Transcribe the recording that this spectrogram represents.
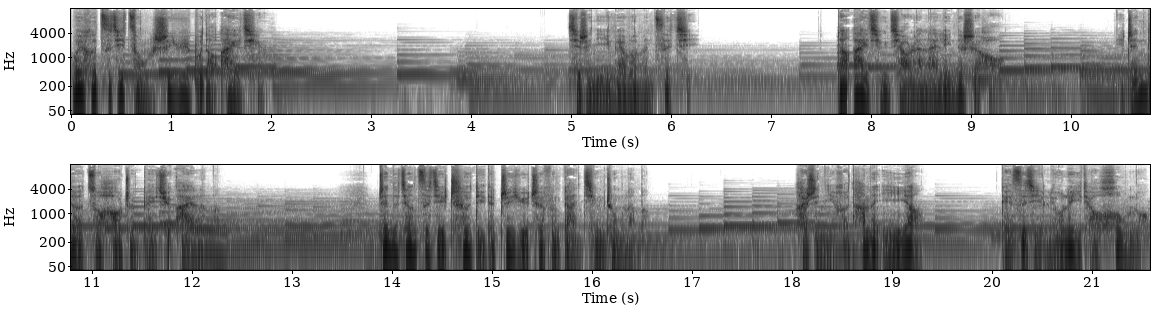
为何自己总是遇不到爱情？其实你应该问问自己：当爱情悄然来临的时候，你真的做好准备去爱了吗？真的将自己彻底的置于这份感情中了吗？还是你和他们一样，给自己留了一条后路？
